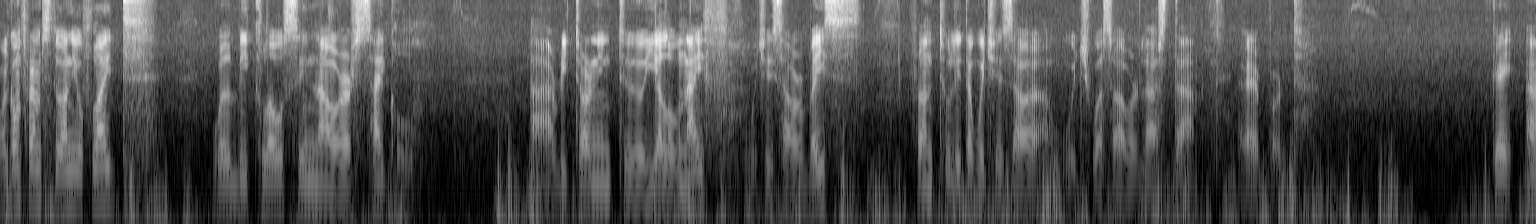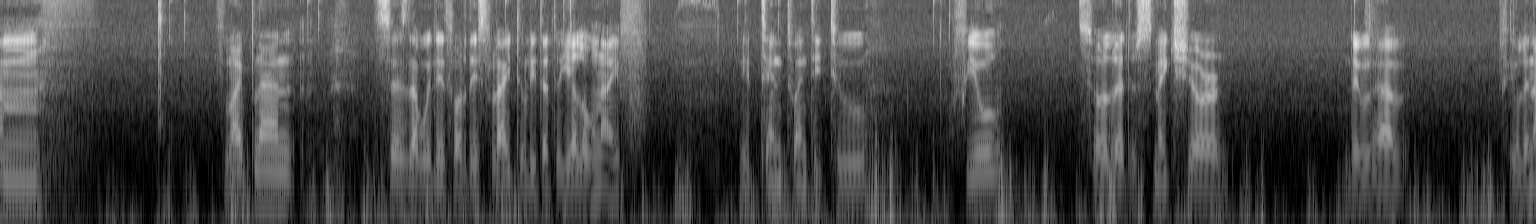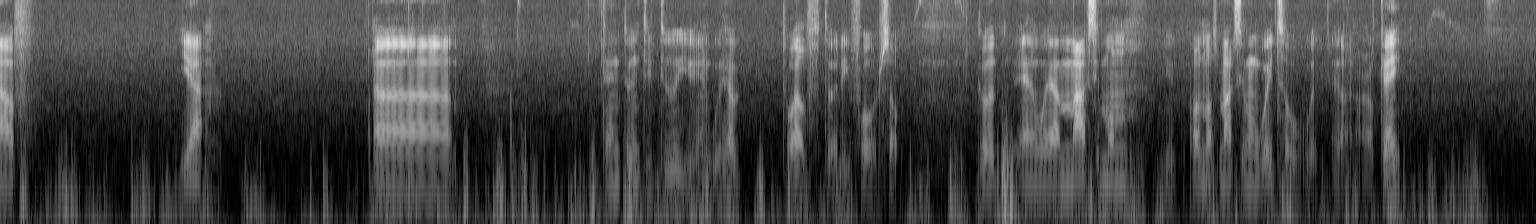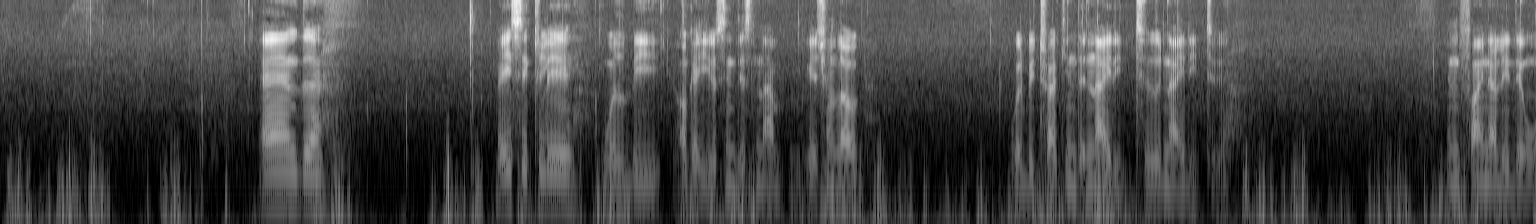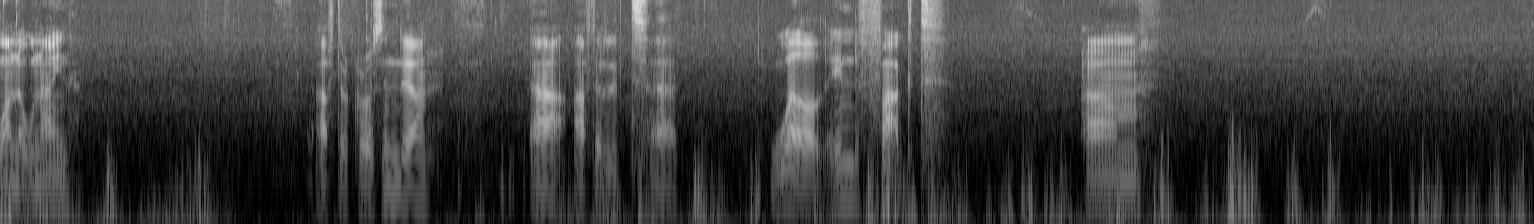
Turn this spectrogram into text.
Welcome friends to a new flight. We'll be closing our cycle, uh, returning to Yellowknife, which is our base, from Tulita, which is our, which was our last uh, airport. Okay, um, flight plan says that we need for this flight Tulita to Yellowknife need 1022 fuel. So let us make sure they will have fuel enough. Yeah. Uh, 1022 and we have 1234 so good. And we have maximum almost maximum weight so uh, okay. And uh, basically we'll be okay using this navigation log we'll be tracking the 92 92 and finally the 109 after crossing the uh, after that uh, well in fact um,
